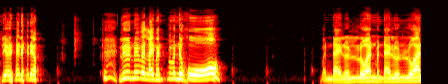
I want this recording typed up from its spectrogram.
เดี๋ยวเดี๋ยวเดี๋ยวเดี๋ยวลื่นไม่เป็นไรมันมันโอ้โห บันไดล้วนๆบันไดล้วน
